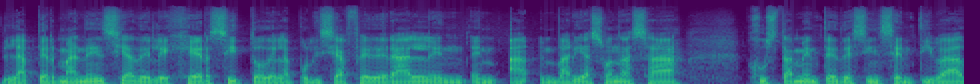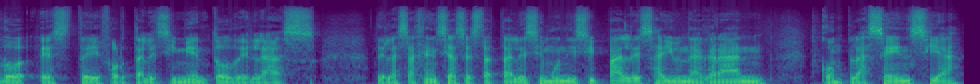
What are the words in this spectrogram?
la permanencia del ejército, de la Policía Federal en varias zonas ha justamente desincentivado este fortalecimiento de las, de las agencias estatales y municipales. Hay una gran complacencia,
